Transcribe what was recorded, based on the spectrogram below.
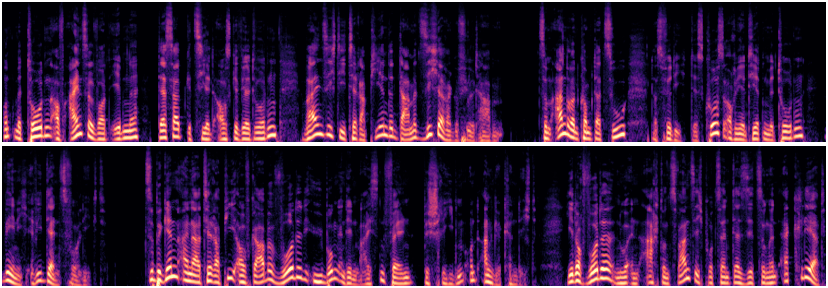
und Methoden auf Einzelwortebene deshalb gezielt ausgewählt wurden, weil sich die Therapierenden damit sicherer gefühlt haben. Zum anderen kommt dazu, dass für die diskursorientierten Methoden wenig Evidenz vorliegt. Zu Beginn einer Therapieaufgabe wurde die Übung in den meisten Fällen beschrieben und angekündigt. Jedoch wurde nur in 28 Prozent der Sitzungen erklärt,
